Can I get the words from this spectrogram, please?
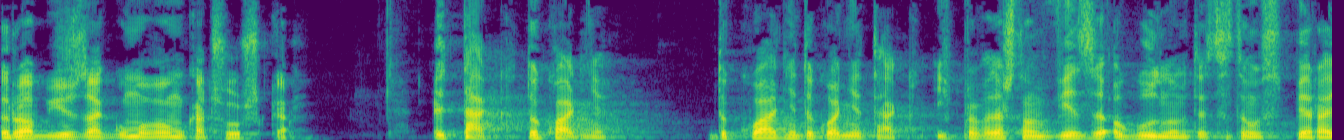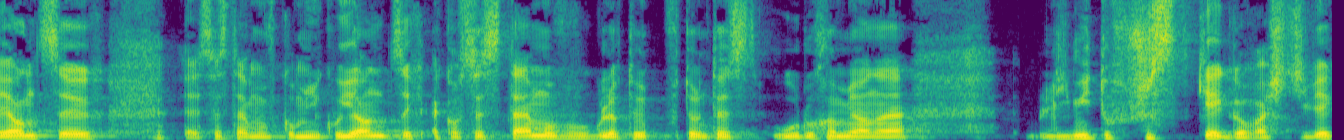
robisz za gumową kaczuszkę. Y, tak, dokładnie. Dokładnie, dokładnie tak. I wprowadzasz tam wiedzę ogólną tych systemów wspierających, e, systemów komunikujących, ekosystemów w ogóle, w którym to jest uruchomione, limitów wszystkiego właściwie,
